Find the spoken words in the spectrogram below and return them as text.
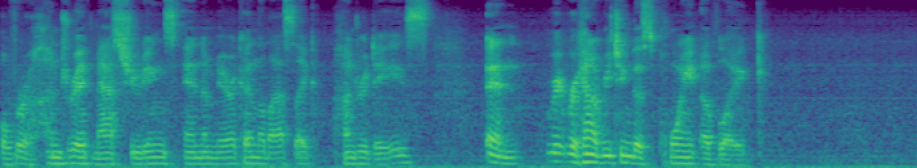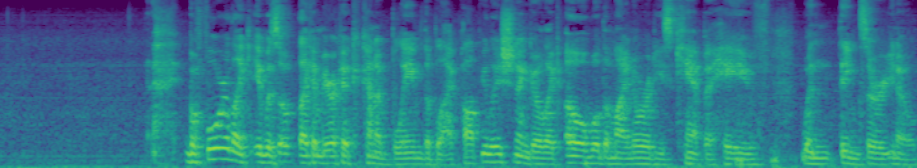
over a hundred mass shootings in America in the last like hundred days, and we're, we're kind of reaching this point of like before like it was like america could kind of blame the black population and go like oh well the minorities can't behave when things are you know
